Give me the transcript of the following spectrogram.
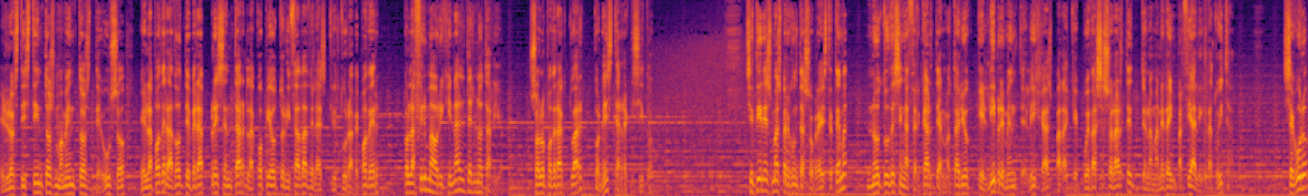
En los distintos momentos de uso, el apoderado deberá presentar la copia autorizada de la escritura de poder con la firma original del notario. Solo podrá actuar con este requisito. Si tienes más preguntas sobre este tema, no dudes en acercarte al notario que libremente elijas para que pueda asesorarte de una manera imparcial y gratuita. Seguro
